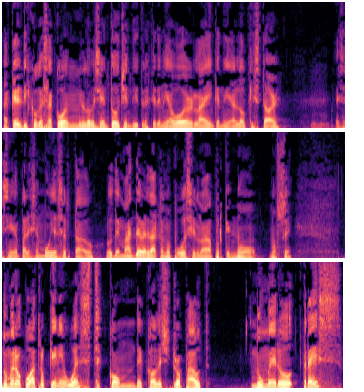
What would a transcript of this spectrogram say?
Aquel disco que sacó en 1983 que tenía Borderline, que tenía Lucky Star. Ese sí me parece muy acertado. Los demás de verdad que no puedo decir nada porque no, no sé. Número 4, Kanye West con The College Dropout. Número 3,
